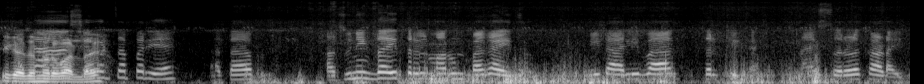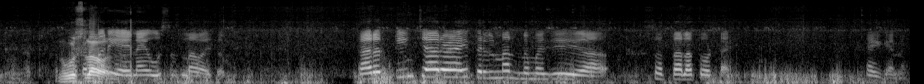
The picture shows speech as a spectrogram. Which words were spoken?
ठीक आहे धनोर आता वाढलाय. शेवटचा पर्याय. आता अजून एकदा इतरेल मारून बघायचं. नीट आली बाग तर ठीक आहे. नाही सरळ काढायची. मग आता. आणि ऊस आता लावा पर्याय नाही ऊसच लावायचा. मग. कारण तीन चार वेळा इतरेल मारणं म्हणजे अं, स्वतःला तोटा आहे. काय का नाही?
